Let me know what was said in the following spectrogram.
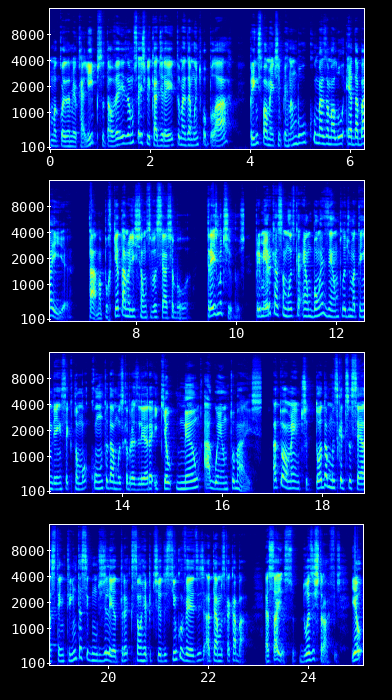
uma coisa meio calypso, talvez, eu não sei explicar direito, mas é muito popular, principalmente em Pernambuco, mas a Malu é da Bahia. Tá, mas por que tá no lixão se você acha boa? Três motivos. Primeiro que essa música é um bom exemplo de uma tendência que tomou conta da música brasileira e que eu não aguento mais. Atualmente, toda música de sucesso tem 30 segundos de letra que são repetidos cinco vezes até a música acabar. É só isso, duas estrofes. E eu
